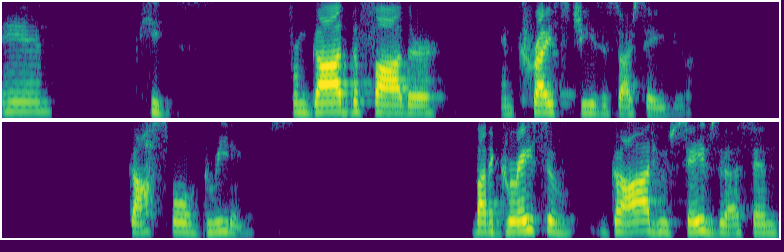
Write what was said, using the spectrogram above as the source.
and peace from God the Father and Christ Jesus our Savior. Gospel greetings. By the grace of God who saves us and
